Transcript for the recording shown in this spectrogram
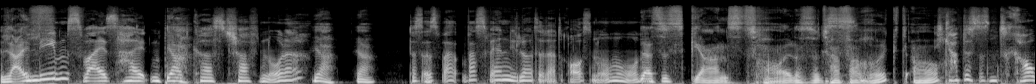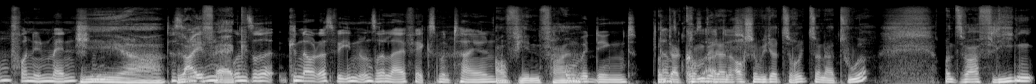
Lebensweisheiten-Podcast ja. schaffen, oder? Ja, ja. Das ist, was, was wären die Leute da draußen ohne uns? Das ist ganz toll. Das ist total das verrückt auch. Ich glaube, das ist ein Traum von den Menschen. Ja, Lifehack. Unsere, genau, dass wir ihnen unsere Lifehacks mitteilen. Auf jeden Fall. Unbedingt. Ganz Und da großartig. kommen wir dann auch schon wieder zurück zur Natur. Und zwar fliegen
